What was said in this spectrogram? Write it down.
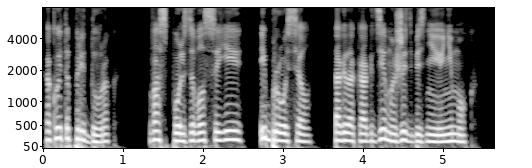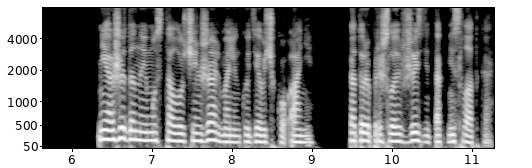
Какой-то придурок воспользовался ею и бросил, тогда как Дима жить без нее не мог. Неожиданно ему стало очень жаль маленькую девочку Ани, которой пришлось в жизни так несладко.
